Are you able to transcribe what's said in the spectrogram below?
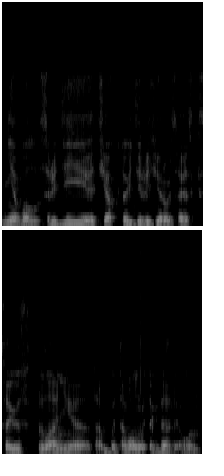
не был среди тех, кто идеализирует Советский Союз в плане там, бытовом и так далее. Он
